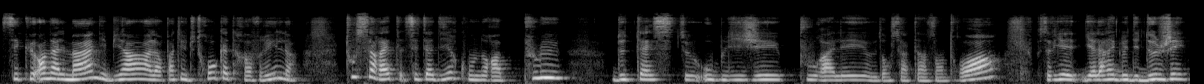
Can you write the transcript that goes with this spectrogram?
c'est qu'en Allemagne, eh bien, alors à partir du 3 au 4 avril, tout s'arrête, c'est-à-dire qu'on n'aura plus de tests obligés pour aller euh, dans certains endroits. Vous savez, il y a la règle des 2 G,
